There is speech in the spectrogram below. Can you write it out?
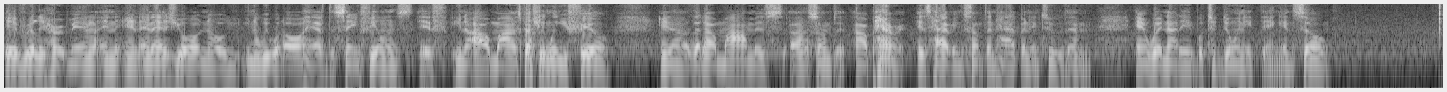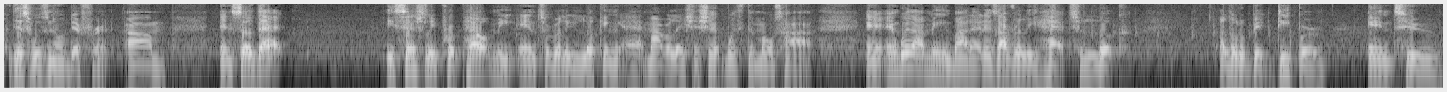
it really hurt me. And, and, and, and, as you all know, you know, we would all have the same feelings if, you know, our mom, especially when you feel, you know, that our mom is uh, something, our parent is having something happening to them and we're not able to do anything. And so this was no different. Um, and so that essentially propelled me into really looking at my relationship with the Most High. And, and what I mean by that is I really had to look a little bit deeper into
